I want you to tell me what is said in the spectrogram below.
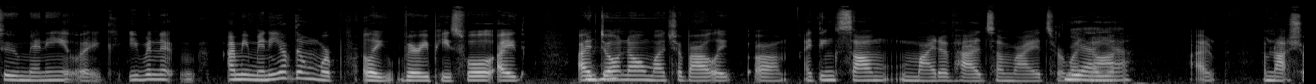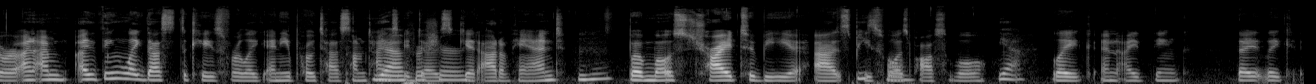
to many like even I mean many of them were like very peaceful. I I Mhm. don't know much about like um I think some might have had some riots or whatnot. yeah. yeah. I I'm not sure. And I'm I think like that's the case for like any protest. Sometimes Yeah, it does sure. get out of hand, Mm-hmm. but most try to be as peaceful, as possible. Yeah. Like and I think that like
